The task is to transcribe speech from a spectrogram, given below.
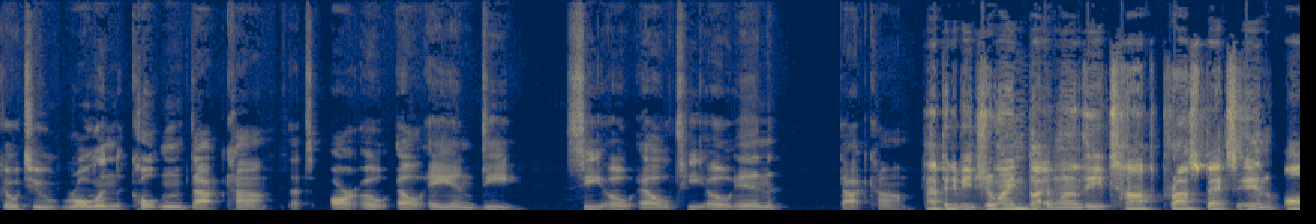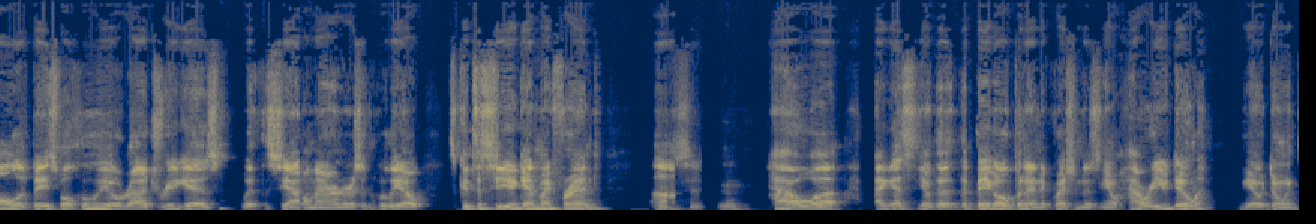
Go to rolandcolton.com. That's R O L A N D C O L T O N Happy to be joined by one of the top prospects in all of baseball, Julio Rodriguez with the Seattle Mariners. And Julio, it's good to see you again, my friend. Um, how, uh, I guess, you know, the, the big open-ended question is, you know, how are you doing, you know, doing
